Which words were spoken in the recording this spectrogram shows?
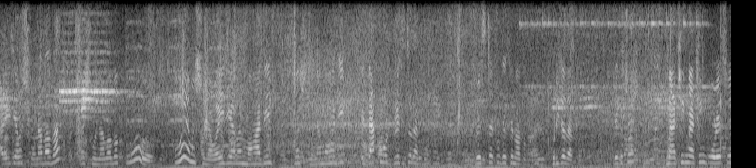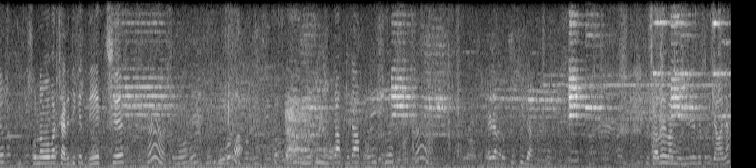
আর এই যে আমার সোনা বাবা আমার সোনা বাবা কো কই আমার সোনা বাবা এই যে আমার মহাদেব আমার সোনা মহাদেব এই দেখো ওর ড্রেসটা দেখো ড্রেসটা একটু দেখে নাও তোমরা ঘড়িটা দেখো দেখেছ ম্যাচিং ম্যাচিং পরেছে সোনা বাবা চারিদিকে দেখছে হ্যাঁ সোনা মোজা ফোজা পরেছে হ্যাঁ এই দেখো টুপি দেখো টুপি তো চলো এবার মন্দিরের ভেতরে যাওয়া যাক।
